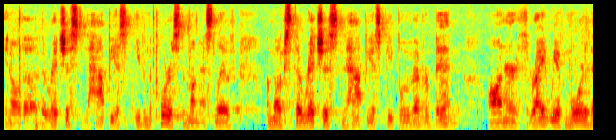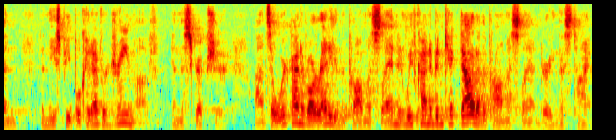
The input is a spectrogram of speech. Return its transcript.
you know, the, the richest and the happiest, even the poorest among us live amongst the richest and happiest people who've ever been on earth, right? We have more than, than these people could ever dream of in the scripture. Uh, and so we're kind of already in the promised land, and we've kind of been kicked out of the promised land during this time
